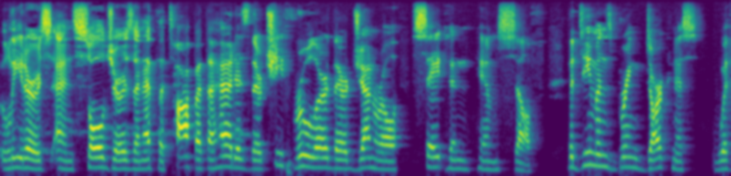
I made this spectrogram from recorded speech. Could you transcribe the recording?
leaders and soldiers, and at the top, at the head, is their chief ruler, their general, Satan himself. The demons bring darkness with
